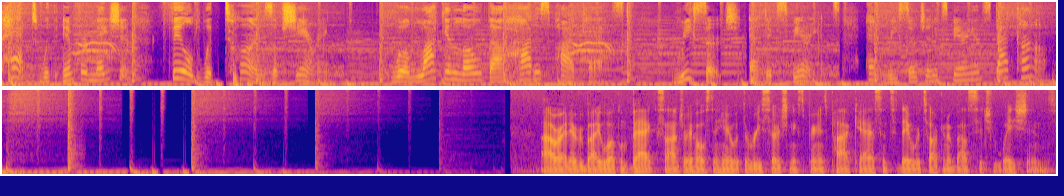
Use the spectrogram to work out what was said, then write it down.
Packed with information, filled with tons of sharing. We'll lock and load the hottest podcast, Research and Experience, at researchandexperience.com. All right, everybody, welcome back. It's Andre Holston here with the Research and Experience podcast, and today we're talking about situations.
